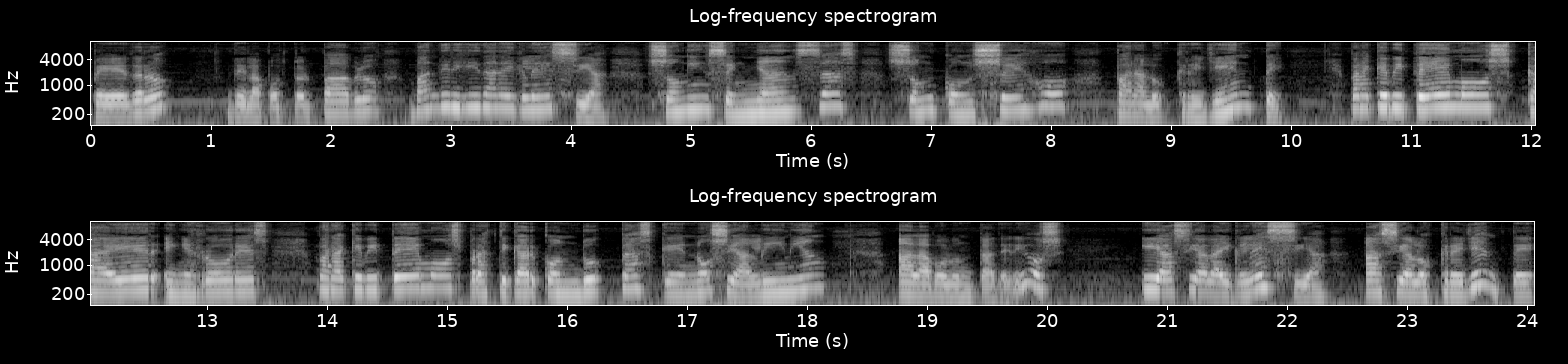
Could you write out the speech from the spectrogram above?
Pedro, del apóstol Pablo, van dirigidas a la iglesia. Son enseñanzas, son consejos para los creyentes para que evitemos caer en errores, para que evitemos practicar conductas que no se alinean a la voluntad de Dios. Y hacia la iglesia, hacia los creyentes,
